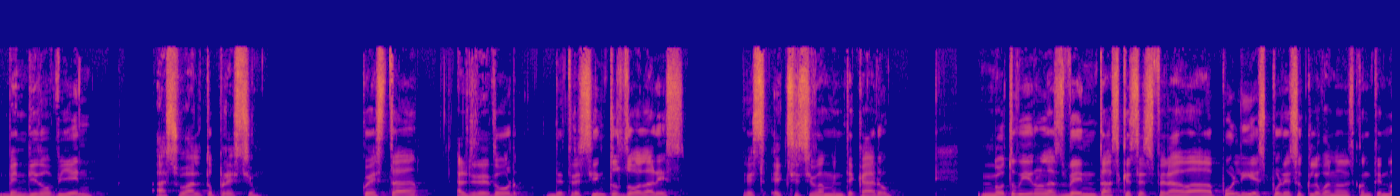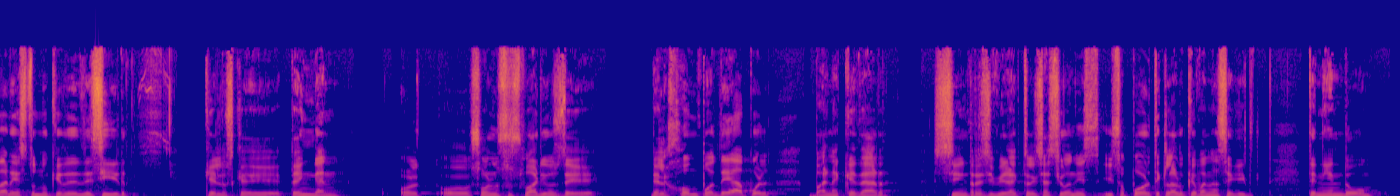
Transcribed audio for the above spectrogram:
vendido bien a su alto precio. Cuesta alrededor de 300 dólares, es excesivamente caro. No tuvieron las ventas que se esperaba Apple y es por eso que lo van a descontinuar. Esto no quiere decir que los que tengan o, son los usuarios de, del HomePod de Apple van a quedar sin recibir actualizaciones y soporte. Claro que van a seguir teniendo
